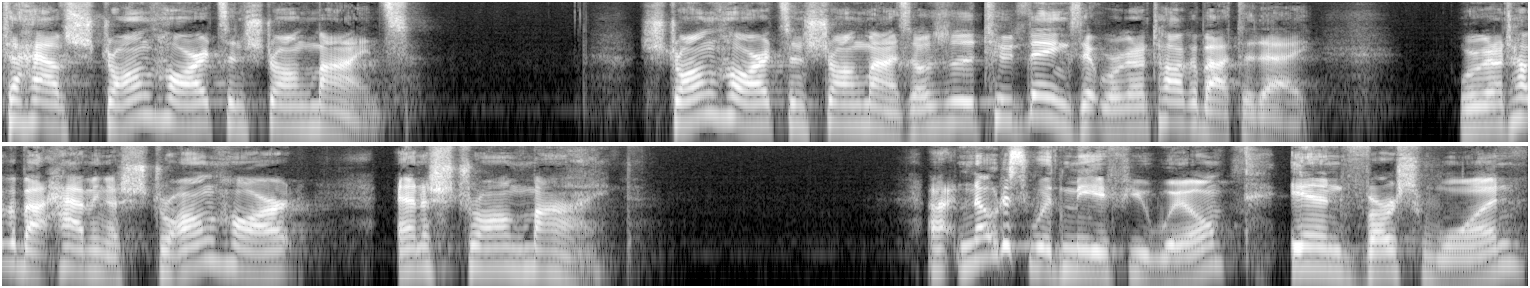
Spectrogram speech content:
to have strong hearts and strong minds. Strong hearts and strong minds. Those are the two things that we're going to talk about today. We're going to talk about having a strong heart and a strong mind. Uh, notice with me, if you will, in verse 1.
